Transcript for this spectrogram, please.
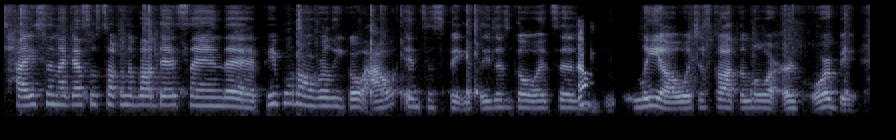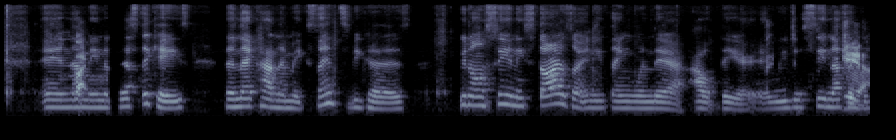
Tyson, I guess, was talking about that, saying that people don't really go out into space; they just go into no. LEO, which is called the lower Earth orbit. And right. I mean, if that's the case, then that kind of makes sense because we don't see any stars or anything when they're out there, and we just see nothing. Yeah.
